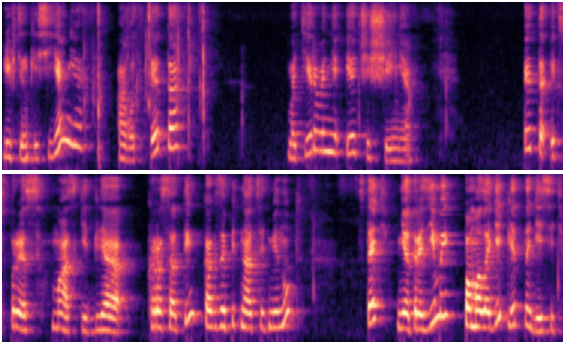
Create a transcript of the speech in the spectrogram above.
лифтинг и сияние. А вот это матирование и очищение. Это экспресс-маски для красоты, как за 15 минут стать неотразимой, помолодеть лет на 10.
